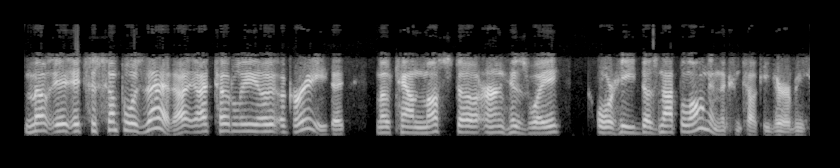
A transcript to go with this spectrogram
No, it's as simple as that. I, I totally uh, agree that Motown must uh, earn his way, or he does not belong in the Kentucky Derby.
